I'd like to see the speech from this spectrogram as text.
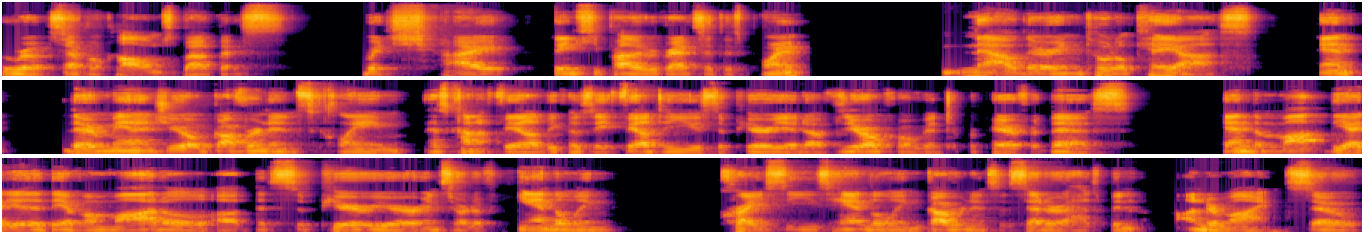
who wrote several columns about this, which I think he probably regrets at this point. Now they're in total chaos, and their managerial governance claim has kind of failed because they failed to use the period of zero COVID to prepare for this and the mo- the idea that they have a model of the superior in sort of handling crises, handling governance, etc., has been undermined. So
